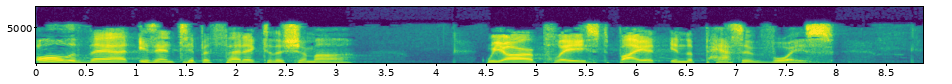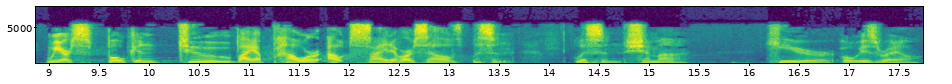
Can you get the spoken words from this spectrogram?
all of that is antipathetic to the Shema. We are placed by it in the passive voice. We are spoken to by a power outside of ourselves. Listen, listen, Shema. Hear, O Israel.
